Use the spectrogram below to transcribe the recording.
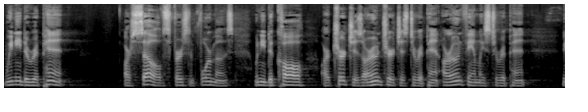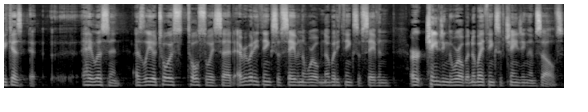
We need to repent ourselves first and foremost. We need to call our churches, our own churches, to repent, our own families to repent. Because, uh, hey, listen, as Leo Tolstoy said, everybody thinks of saving the world, nobody thinks of saving or changing the world, but nobody thinks of changing themselves.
